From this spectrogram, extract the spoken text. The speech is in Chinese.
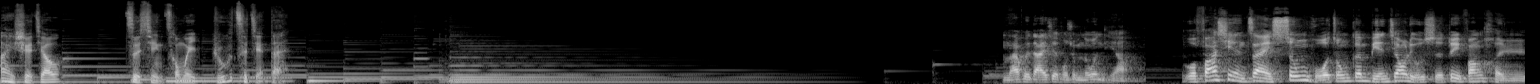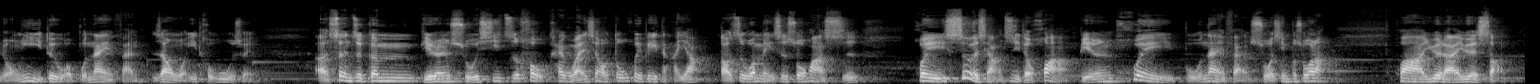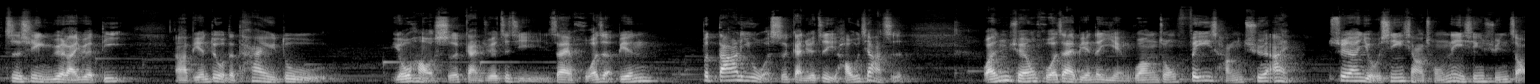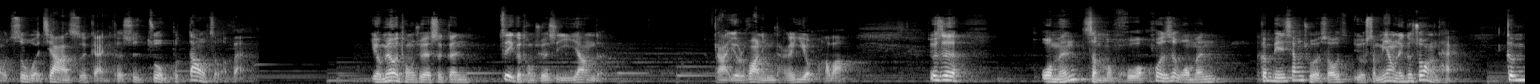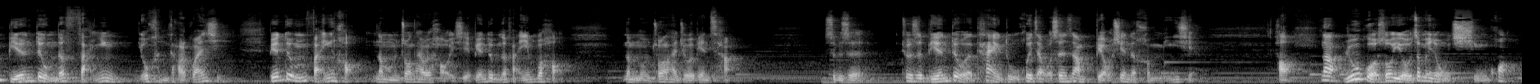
爱社交，自信从未如此简单。我们来回答一些同学们的问题啊。我发现，在生活中跟别人交流时，对方很容易对我不耐烦，让我一头雾水。呃，甚至跟别人熟悉之后，开个玩笑都会被打压，导致我每次说话时，会设想自己的话别人会不耐烦，索性不说了，话越来越少，自信越来越低。啊，别人对我的态度友好时，感觉自己在活着；别人不搭理我时，感觉自己毫无价值，完全活在别人的眼光中，非常缺爱。虽然有心想从内心寻找自我价值感，可是做不到怎么办？有没有同学是跟这个同学是一样的？啊，有的话你们打个有，好不好？就是我们怎么活，或者是我们跟别人相处的时候有什么样的一个状态，跟别人对我们的反应有很大的关系。别人对我们反应好，那我们状态会好一些；别人对我们的反应不好，那么我们状态就会变差，是不是？就是别人对我的态度会在我身上表现的很明显。好，那如果说有这么一种情况，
